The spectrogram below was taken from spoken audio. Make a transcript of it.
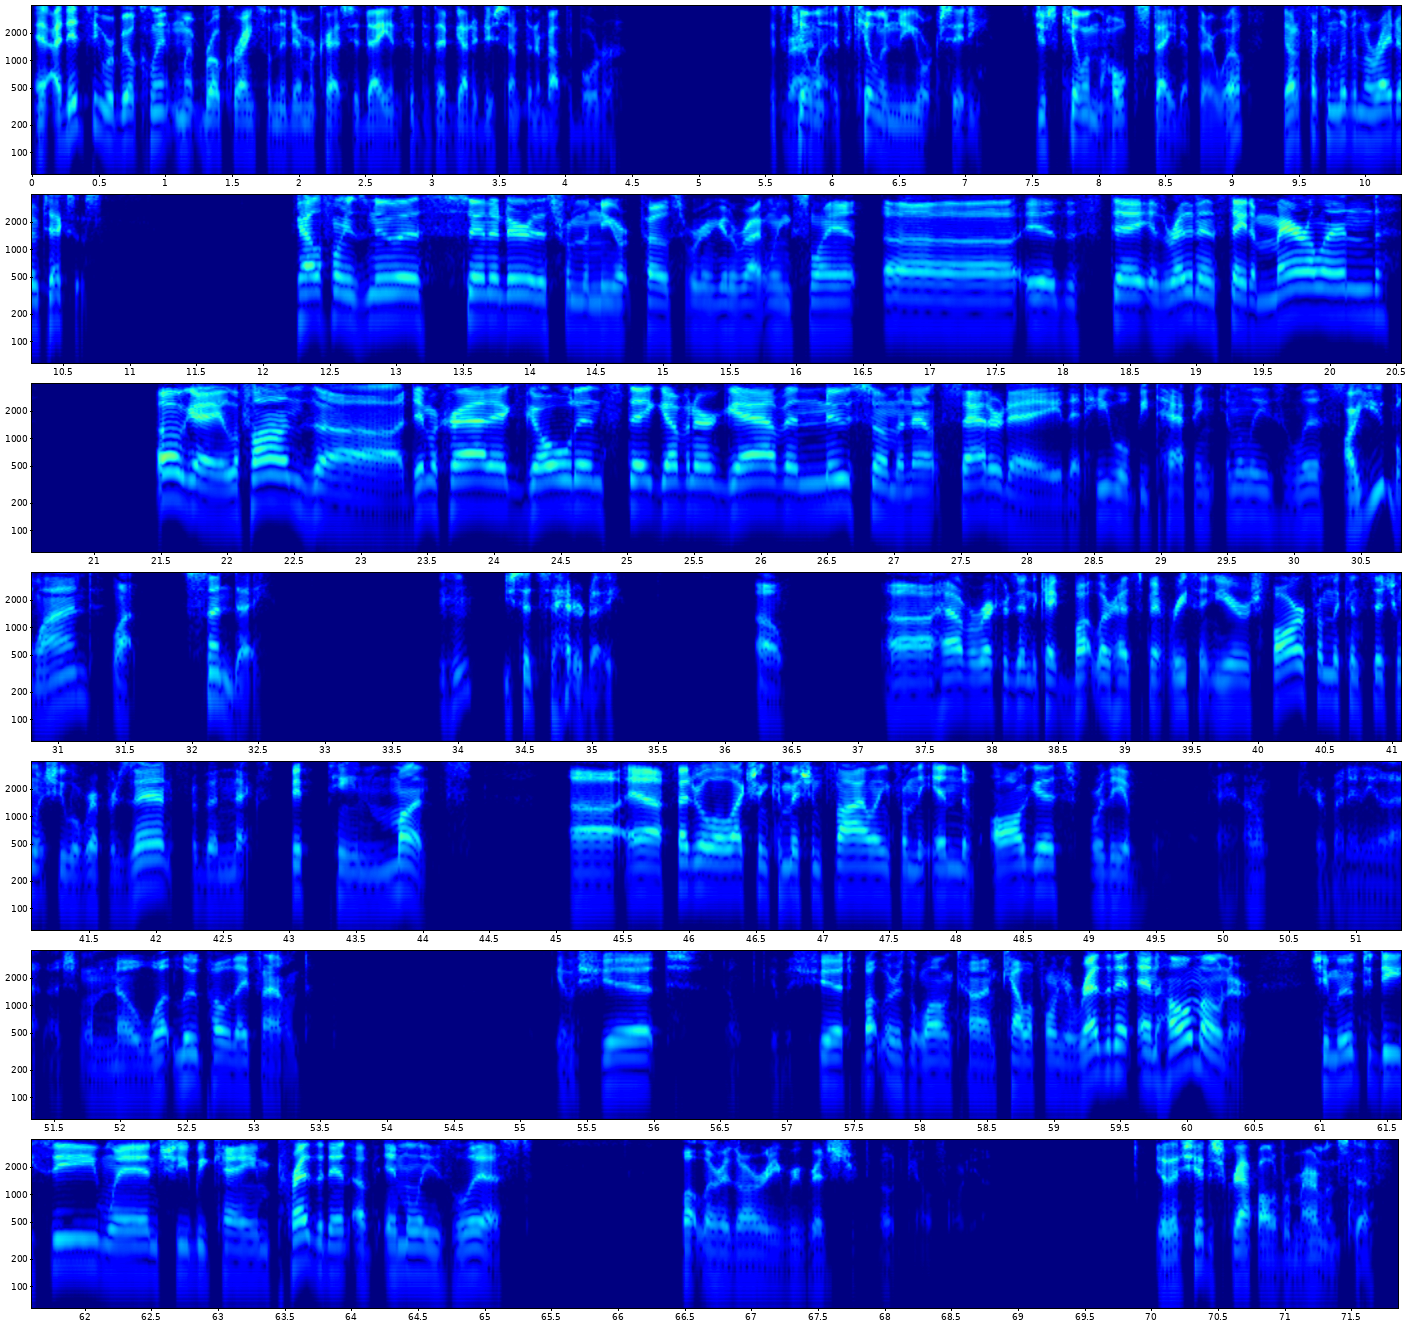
And I did see where Bill Clinton went broke ranks on the Democrats today and said that they've got to do something about the border. It's Right. killing. It's killing New York City. It's just killing the whole state up there. Well, you ought to fucking live in Laredo, Texas. California's newest senator, this from the New York Post. We're gonna get a right wing slant. Uh, is a state is a resident of the state of Maryland. Okay, Laphonza, Democratic Golden State Governor Gavin Newsom announced Saturday that he will be tapping Emily's list. Are you blind? what? Sunday. Mm-hmm. You said Saturday. Oh. Uh, however, records indicate Butler has spent recent years far from the constituent she will represent for the next 15 months. Uh, a federal election commission filing from the end of August for the. ab- Okay, I don't care about any of that. I just want to know what loophole they found. Don't give a shit. Don't give a shit. Butler is a longtime California resident and homeowner. She moved to D.C. when she became president of Emily's List. Butler has already re-registered to vote in California. Yeah, that she had to scrap all of her Maryland stuff.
